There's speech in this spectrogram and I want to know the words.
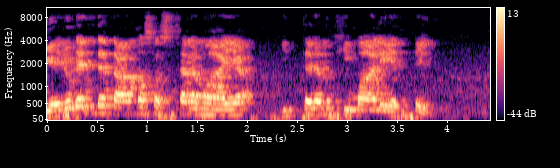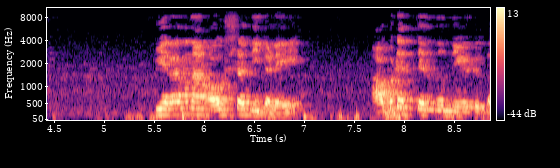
ഗരുഡന്റെ താമസ സ്ഥലമായ ഇത്തരം ഹിമാലയത്തിൽ പിറന്ന ഔഷധികളെ അവിടെ നിന്ന് നേടുക.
